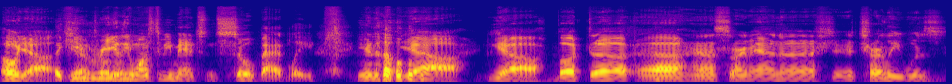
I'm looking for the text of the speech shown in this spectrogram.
oh yeah, Like he yeah, really totally. wants to be Manson so badly, you know? yeah, yeah, but uh, uh, uh, sorry, man. Uh, Charlie was,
